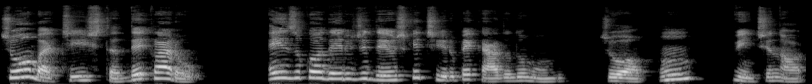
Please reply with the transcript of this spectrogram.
João Batista declarou: Eis o Cordeiro de Deus que tira o pecado do mundo. João 1, 29.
